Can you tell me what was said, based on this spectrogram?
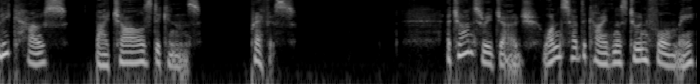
Bleak House by Charles Dickens Preface A Chancery judge once had the kindness to inform me,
